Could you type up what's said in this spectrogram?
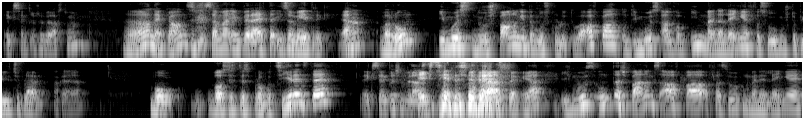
Exzentrische Belastungen? Ja, nicht ganz. Wir sind wir im Bereich der Isometrik. Ja? Warum? Ich muss nur Spannung in der Muskulatur aufbauen und ich muss einfach in meiner Länge versuchen, stabil zu bleiben. Okay, ja. Wo, was ist das Provozierendste? Exzentrische Belastung. Exzentrische Belastung, ja. Ich muss unter Spannungsaufbau versuchen, meine Länge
